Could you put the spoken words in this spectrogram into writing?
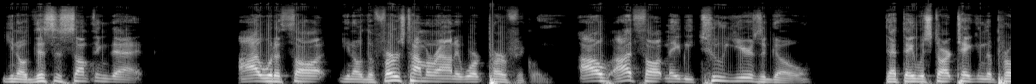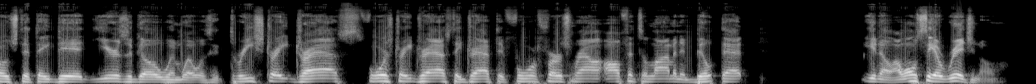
you know, this is something that I would have thought, you know, the first time around it worked perfectly. I, I thought maybe two years ago that they would start taking the approach that they did years ago when, what was it, three straight drafts, four straight drafts. They drafted four first round offensive linemen and built that, you know, I won't say original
